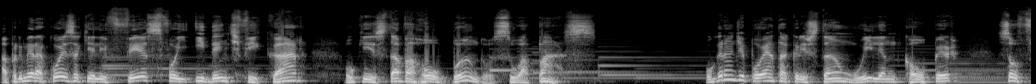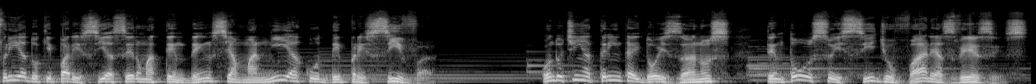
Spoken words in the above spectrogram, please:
A primeira coisa que ele fez foi identificar o que estava roubando sua paz. O grande poeta cristão William Cowper sofria do que parecia ser uma tendência maníaco-depressiva quando tinha 32 anos, tentou o suicídio várias vezes,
